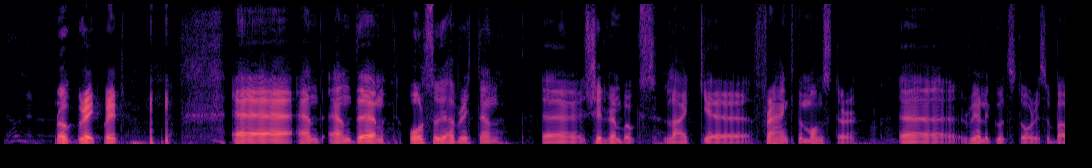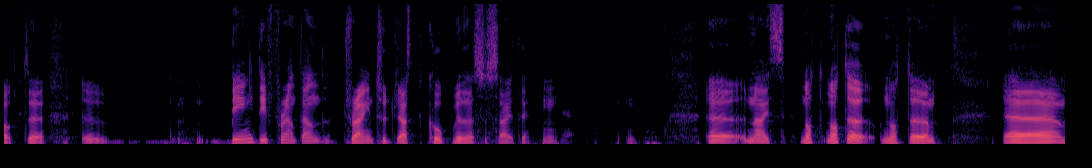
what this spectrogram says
No, no, no. No, great, great. uh, and and um, also you have written uh, children books like uh, Frank the Monster. Uh, really good stories about uh, uh, being different and trying to just cope with the society. Mm. Uh, nice. Not not a not a uh,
